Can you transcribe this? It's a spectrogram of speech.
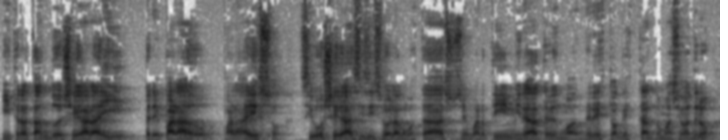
y tratando de llegar ahí preparado para eso. Si vos llegás y decís, hola, ¿cómo estás? Yo soy Martín, mirá, te vengo a vender esto, aquí está, tomá, llévatelo.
